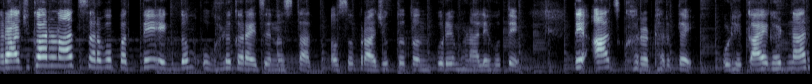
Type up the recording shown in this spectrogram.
राजकारणात सर्व पत्ते एकदम उघड करायचे नसतात असं प्राजक्त तनपुरे म्हणाले होते. ते आज खरं ठरतंय. पुढे काय घडणार?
